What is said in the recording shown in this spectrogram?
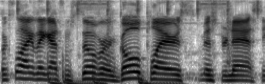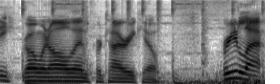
Looks like they got some silver and gold players, Mr. Nasty. Going all in for Tyreek Hill. Three left.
